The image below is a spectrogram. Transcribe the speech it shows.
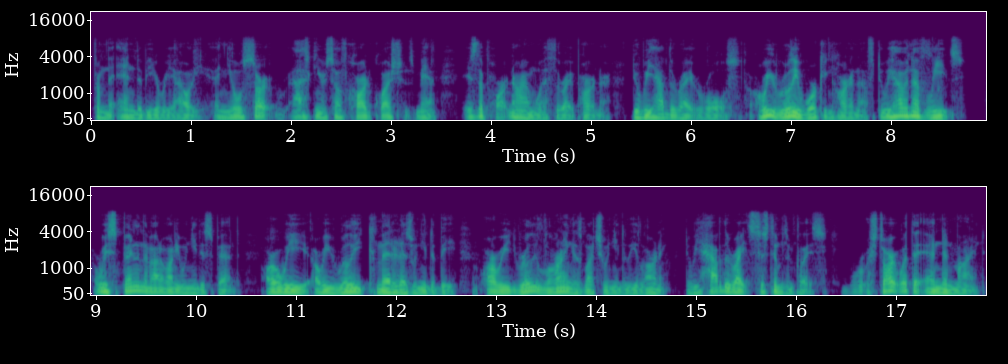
from the end to be a reality. And you'll start asking yourself hard questions. Man, is the partner I'm with the right partner? Do we have the right roles? Are we really working hard enough? Do we have enough leads? Are we spending the amount of money we need to spend? Are we are we really committed as we need to be? Are we really learning as much as we need to be learning? Do we have the right systems in place? Start with the end in mind.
